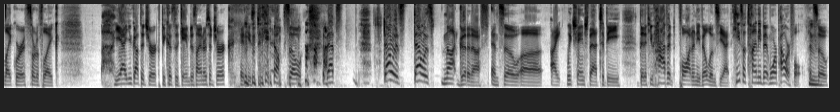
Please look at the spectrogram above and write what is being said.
like where it's sort of like yeah, you got the jerk because the game designer's a jerk, and he's you know so that's that was that was not good enough, and so uh, I we changed that to be that if you haven't fought any villains yet, he's a tiny bit more powerful, and so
